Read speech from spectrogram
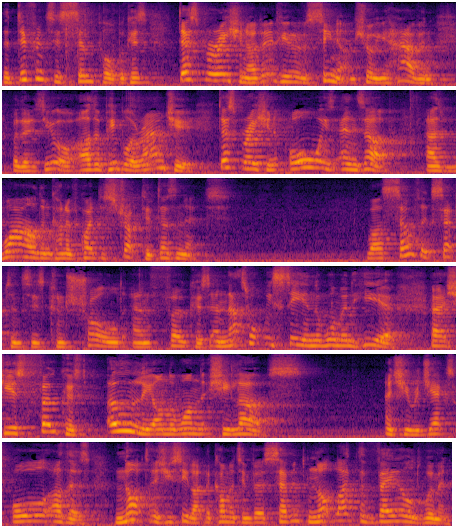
the difference is simple because desperation, I don't know if you've ever seen it, I'm sure you have, and whether it's you or other people around you, desperation always ends up as wild and kind of quite destructive, doesn't it? While self acceptance is controlled and focused. And that's what we see in the woman here. Uh, she is focused only on the one that she loves. And she rejects all others. Not, as you see, like the comment in verse 7, not like the veiled women.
